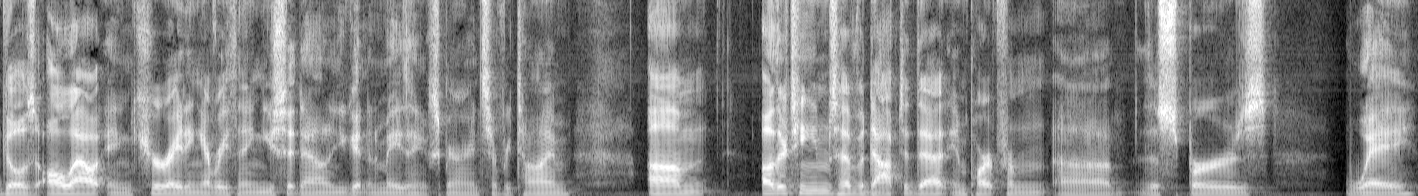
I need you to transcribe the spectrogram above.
goes all out in curating everything. You sit down and you get an amazing experience every time. Um, other teams have adopted that in part from uh, the Spurs way.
